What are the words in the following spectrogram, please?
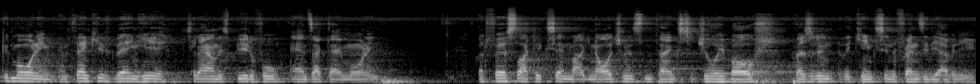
good morning, and thank you for being here today on this beautiful Anzac Day morning. I'd first like to extend my acknowledgements and thanks to Julie Bolsh, President of the Kingston Friends of the Avenue.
